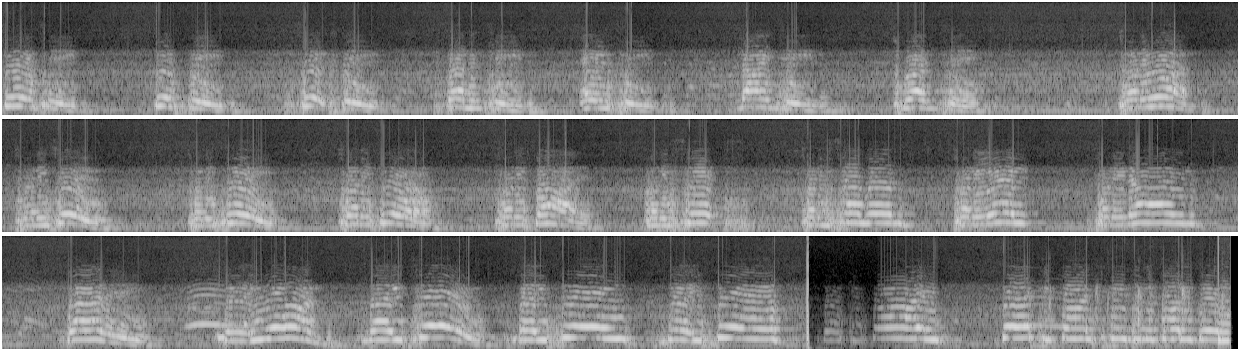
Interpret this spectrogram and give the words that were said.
fourteen, fifteen, sixteen, seventeen, eighteen, nineteen, twenty, twenty-one, twenty-two, twenty-three, twenty-four, twenty-five, twenty-six, 27, 28, 29, 30, 31, 32, 33, 34, 35, 35 spins in the bodyboard.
